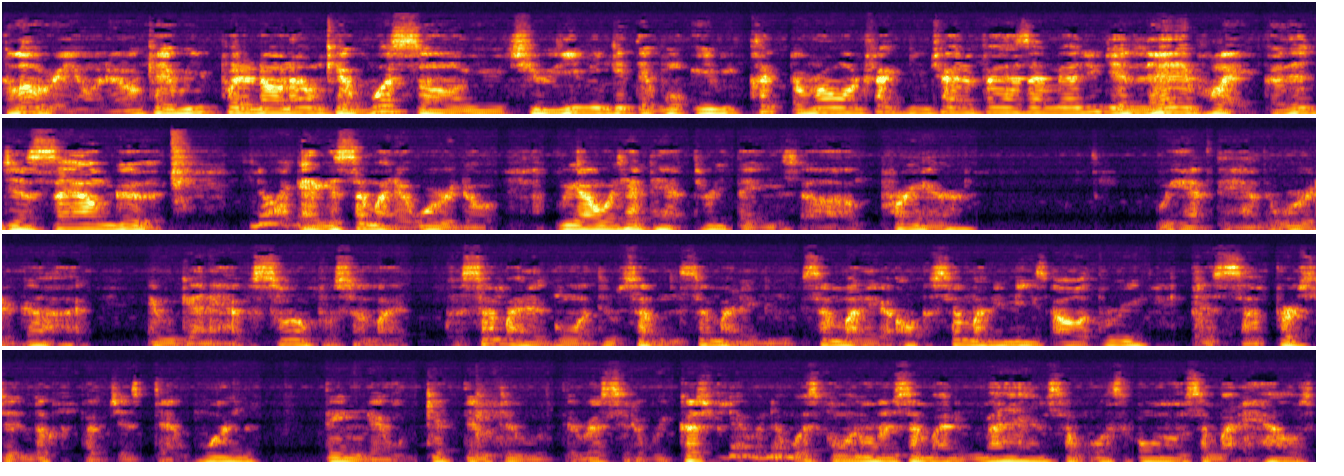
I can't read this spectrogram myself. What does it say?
glory on it. Okay, when you put it on, I don't care what song you choose. Even get the if you click the wrong track, you trying to find something else, you just let it play because it just sound good. You know, I gotta get somebody a word though. We always have to have three things: uh, prayer, we have to have the word of God, and we gotta have a song for somebody. Because somebody's going through something. Somebody, somebody, somebody needs all three, and some person is looking for just that one thing that will get them through the rest of the week. Because you never know what's going on in somebody's mind, some, what's going on in somebody's house,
